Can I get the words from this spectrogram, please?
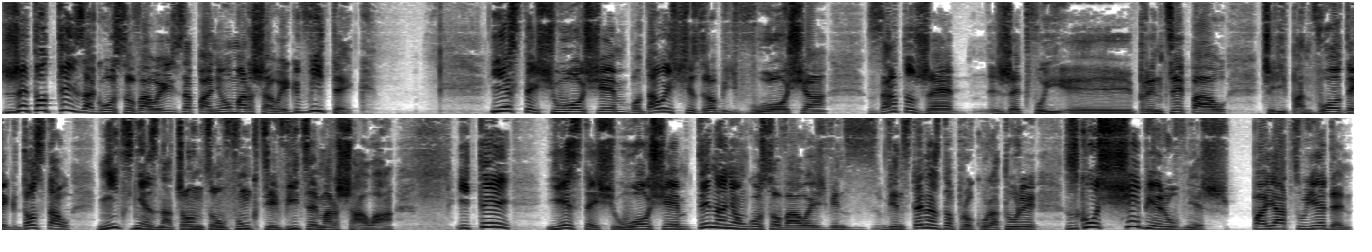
że to ty zagłosowałeś za panią marszałek Witek. Jesteś łosiem, bo dałeś się zrobić włosia za to, że, że twój yy, pryncypał, czyli pan Włodek, dostał nic nieznaczącą funkcję wicemarszała. I ty jesteś łosiem, ty na nią głosowałeś, więc, więc teraz do prokuratury zgłoś siebie również, pajacu jeden.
